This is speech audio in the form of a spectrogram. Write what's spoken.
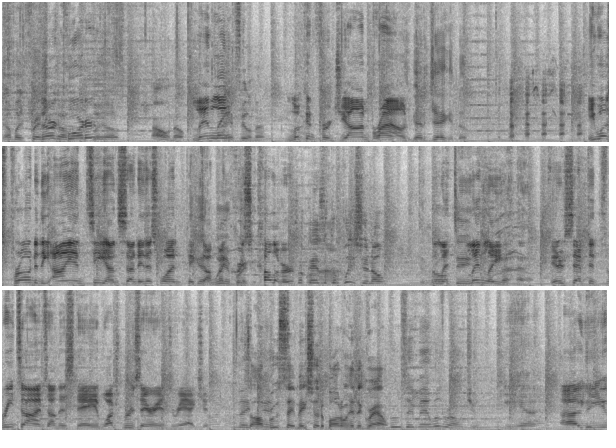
How much pressure Third quarter. I don't know. Lindley. I ain't feel nothing. Looking for John Brown. Got a jacket, though. He was prone to the INT on Sunday. This one picked got up by Chris windbreaker. Culliver. It's okay. It's a completion, though. Lin- Lindley intercepted three times on this day. And watch Bruce Arians' reaction. Like, So all Bruce say, make sure the ball don't hit the ground. Bruce say, man, what's wrong with you? Yeah. Uh, you,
